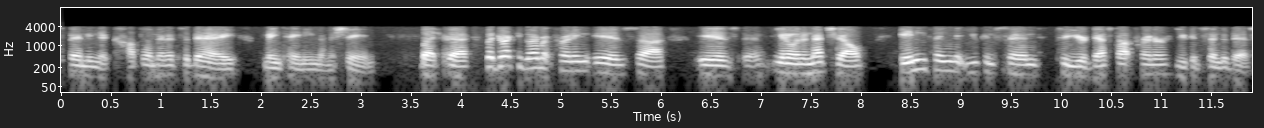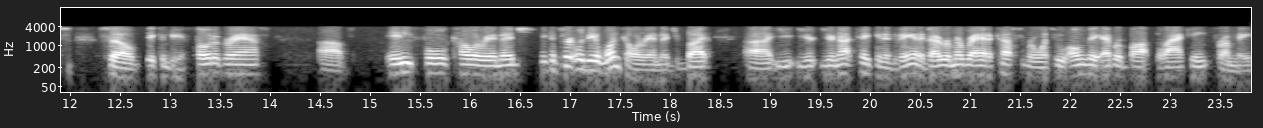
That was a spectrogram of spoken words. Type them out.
spending a couple of minutes a day maintaining the machine. But sure. uh, but direct to garment printing is uh, is uh, you know in a nutshell anything that you can send to your desktop printer you can send to this so it can be a photograph uh, any full color image it can certainly be a one color image but uh, you, you're, you're not taking advantage i remember i had a customer once who only ever bought black ink from me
